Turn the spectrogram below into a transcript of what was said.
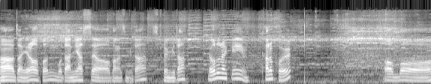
아, 자, 여러분, 모두 안녕하세요. 반갑습니다. 스프레입니다. 네, 오늘 할 게임, 카르폴. 어, 뭐,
